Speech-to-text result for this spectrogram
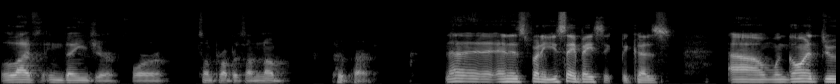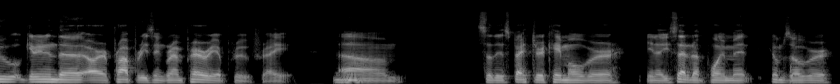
lives in danger for some properties are not prepared. And it's funny you say basic because um, when going through getting in the our properties in Grand Prairie approved, right? Mm-hmm. Um, so the inspector came over. You know, you set an appointment, comes over,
